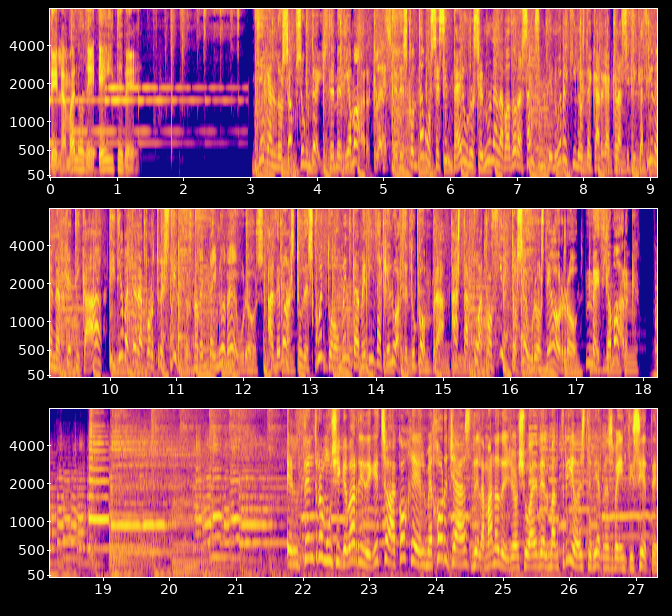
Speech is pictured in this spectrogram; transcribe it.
De la mano de EITB. Llegan los Samsung Days de MediaMark. Te descontamos 60 euros en una lavadora Samsung de 9 kilos de carga clasificación energética A y llévatela por 399 euros. Además, tu descuento aumenta a medida que lo hace tu compra. Hasta 400 euros de ahorro. MediaMark. El Centro Musiquebarri de Guecho acoge el mejor jazz de la mano de Joshua Edelman Trio este viernes 27.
